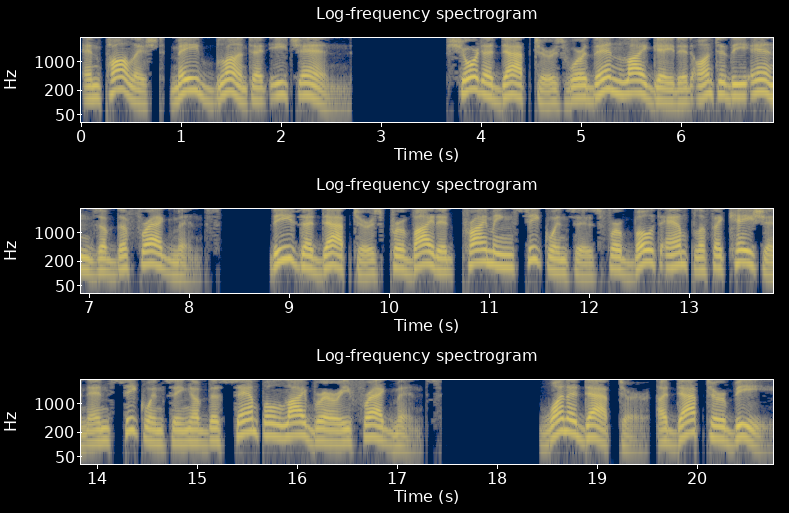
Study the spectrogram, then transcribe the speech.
and polished made blunt at each end. Short adapters were then ligated onto the ends of the fragments. These adapters provided priming sequences for both amplification and sequencing of the sample library fragments. One adapter, adapter B,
